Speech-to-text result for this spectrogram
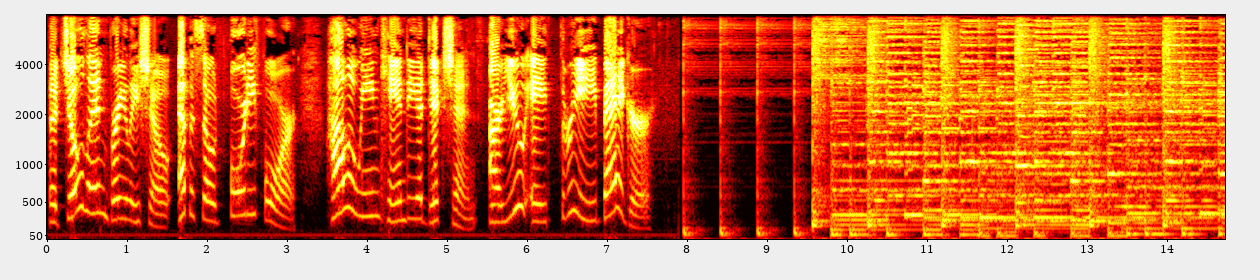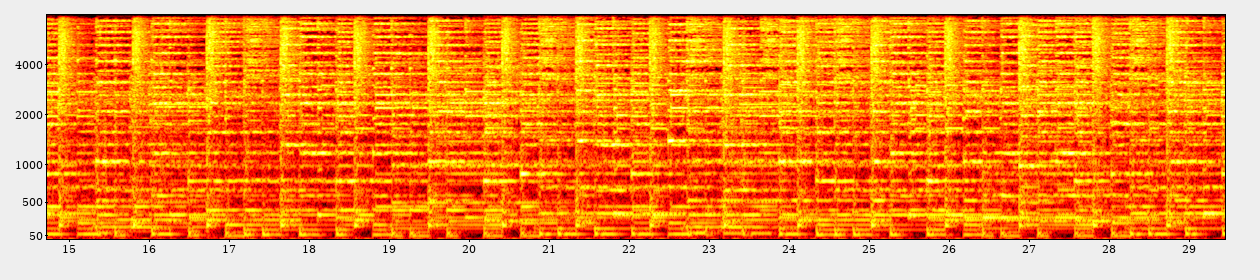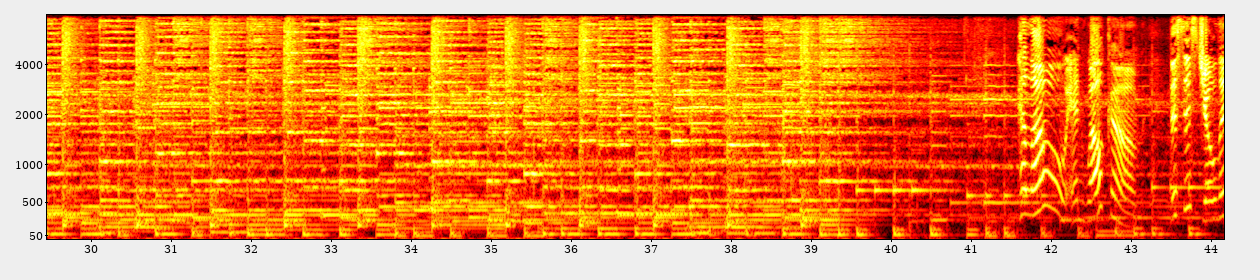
The JoLynn Braley Show, episode 44 Halloween Candy Addiction. Are you a three bagger?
